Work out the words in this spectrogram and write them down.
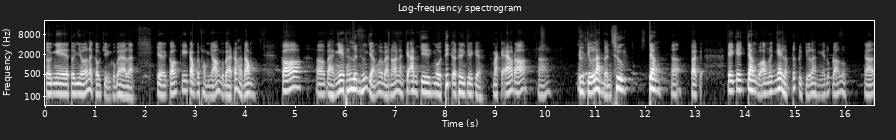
Tôi nghe tôi nhớ là câu chuyện của bà là có cái trong cái phòng nhóm của bà rất là đông. Có uh, bà nghe thánh linh hướng dẫn và bà nói là cái anh kia ngồi tít ở trên kia kìa mặc cái áo đó à, được chữa lành bệnh xương chân à, và cái cái chân của ông nó ngay lập tức được chữa lành ngay lúc đó luôn. À,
